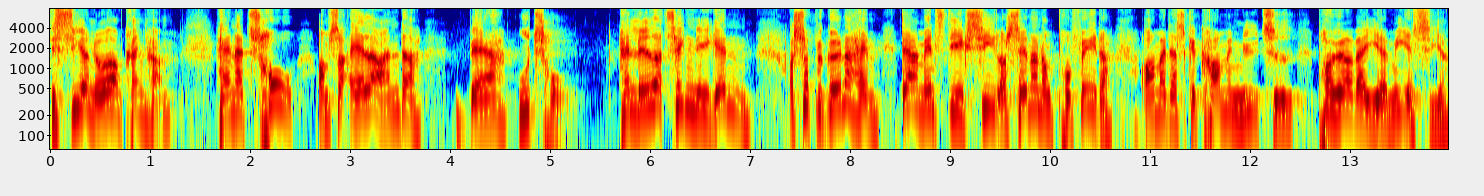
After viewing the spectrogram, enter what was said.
Det siger noget omkring ham. Han er tro, om så alle andre bærer utro. Han leder tingene igennem, og så begynder han, der mens de eksil, og sender nogle profeter om, at der skal komme en ny tid. Prøv at høre, hvad Jeremias siger.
